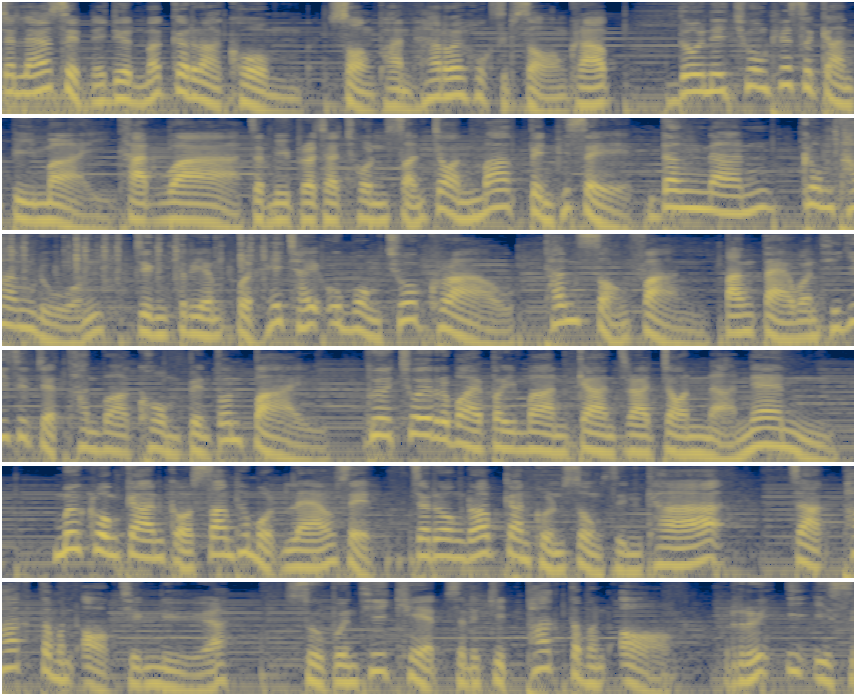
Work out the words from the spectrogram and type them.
จะแล้วเสร็จในเดือนมกราคม 2562 ครับ โดยในช่วงเทศกาลปีใหม่ คาดว่าจะมีประชาชนสัญจรมากเป็นพิเศษ ดังนั้นกรมทางหลวงจึงเตรียมเปิดให้ใช้อุโมงค์ชั่วคราว ทั้งสองฝั่ง ตั้งแต่วันที่ 27 ธันวาคมเป็นต้นไป เพื่อช่วยระบายปริมาณการจราจรหนาแน่นเมื่อโครงการก่อสร้างทั้งหมดแล้วเสร็จจะรองรับการขนส่งสินค้า จากภาคตะวันออกเฉียงเหนือ สู่พื้นที่เขตเศรษฐกิจภาคตะวันออก หรือ EEC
